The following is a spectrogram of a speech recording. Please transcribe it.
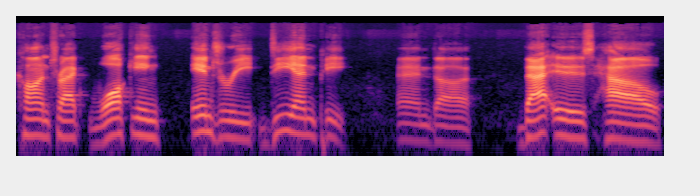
contract walking injury DNP. And uh, that is how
